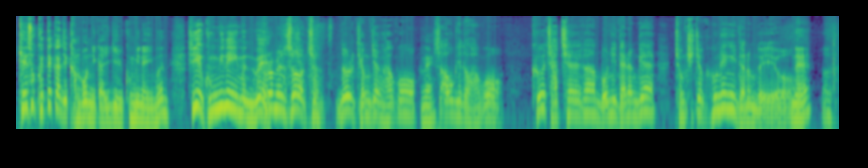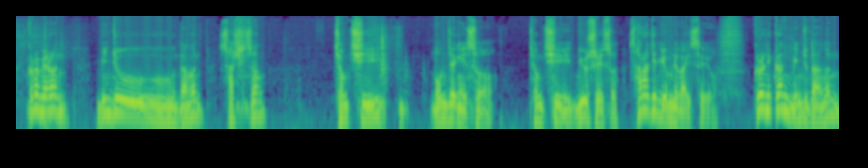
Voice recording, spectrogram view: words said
계속 그때까지 간 봅니까? 이게 국민의힘은 이게 국민의힘은 왜 그러면서 늘 경쟁하고 네. 싸우기도 하고 그 자체가 논의되는 게 정치적 흥행이 되는 거예요. 네. 어, 그러면은 민주당은 사실상 정치 논쟁에서 정치 뉴스에서 사라질 염려가 있어요. 그러니까 민주당은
